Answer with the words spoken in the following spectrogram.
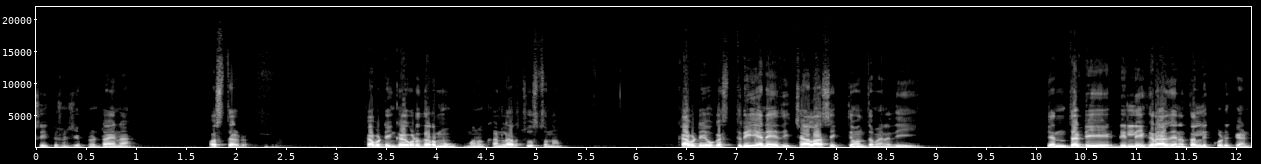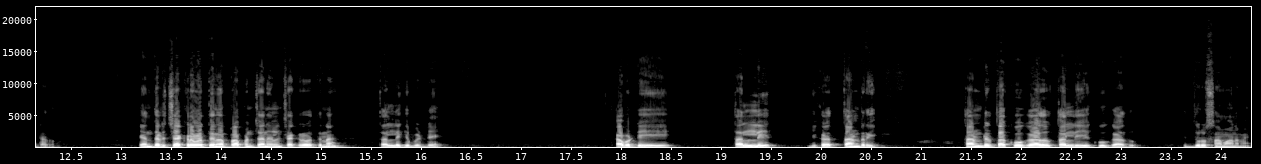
శ్రీకృష్ణుడు చెప్పినట్టు ఆయన వస్తాడు. కాబట్టి ఇంకా కూడా ధర్మం మనం కళ్ళారా చూస్తున్నాం. కాబట్టి ఒక స్త్రీ అనేది చాలా శక్తివంతమైనది. ఎంతటి ఢిల్లీకి రాజైన తల్లికి కొడుకే అంటారు. ఎంతటి చక్రవర్తి ప్రపంచానికి ప్రపంచాన్ని తల్లికి బిడ్డే. కాబట్టి తల్లి ఇక్కడ తండ్రి. తండ్రి తక్కువ కాదు తల్లి ఎక్కువ కాదు. ఇద్దరు సమానమే.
